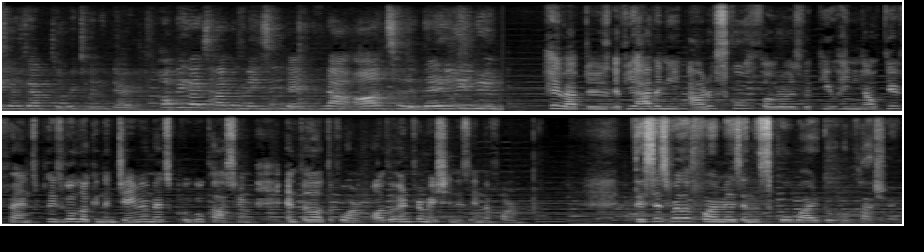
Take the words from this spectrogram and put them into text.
is Wednesday, October 23rd. Hope you guys have an amazing day. Now, on to the Daily News. Hey Raptors, if you have any out of school photos with you hanging out with your friends, please go look in the JMMS Google Classroom and fill out the form. All the information is in the form. This is where the form is in the school wide Google Classroom.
